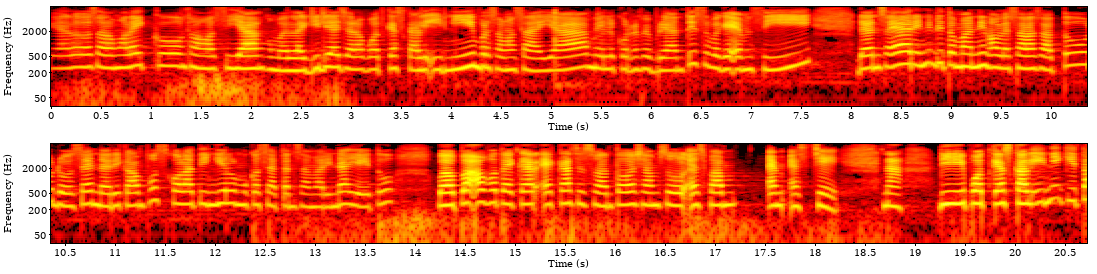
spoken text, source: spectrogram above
Halo, assalamualaikum, selamat siang. Kembali lagi di acara podcast kali ini bersama saya Meli Kurnia Febrianti sebagai MC dan saya hari ini ditemanin oleh salah satu dosen dari kampus Sekolah Tinggi Ilmu Kesehatan Samarinda yaitu Bapak Apoteker Eka Siswanto Syamsul Espam MSC. Nah, di podcast kali ini kita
